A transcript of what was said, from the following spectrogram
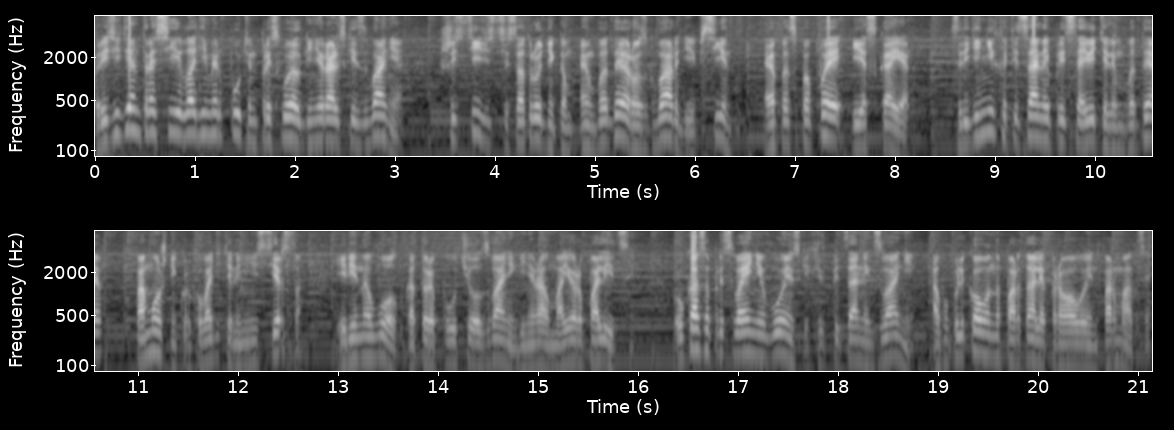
Президент России Владимир Путин присвоил генеральские звания 60 сотрудникам МВД, Росгвардии, ФСИН, ФСПП и СКР. Среди них официальный представитель МВД, помощник руководителя министерства Ирина Волк, которая получила звание генерал-майора полиции. Указ о присвоении воинских и специальных званий опубликован на портале правовой информации.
